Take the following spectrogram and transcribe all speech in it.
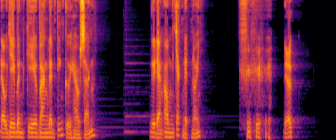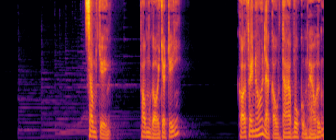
Đầu dây bên kia vang lên tiếng cười hào sảng. Người đàn ông chắc nịch nói, Được. Xong chuyện, Phong gọi cho Trí. Khỏi phải nói là cậu ta vô cùng hào hứng.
